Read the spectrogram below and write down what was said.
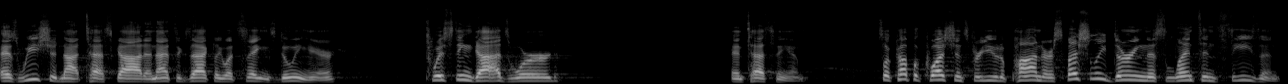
as we should not test God. And that's exactly what Satan's doing here twisting God's word and testing him. So, a couple questions for you to ponder, especially during this Lenten season.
